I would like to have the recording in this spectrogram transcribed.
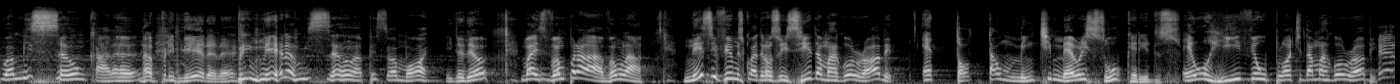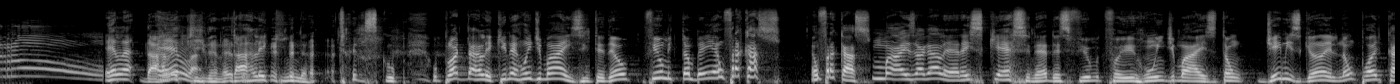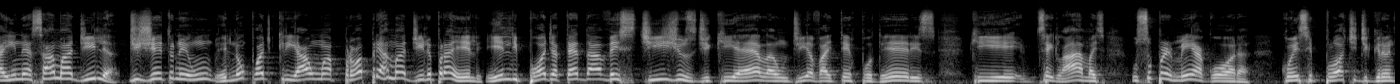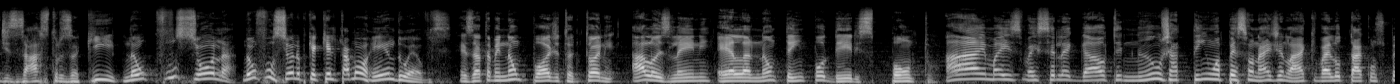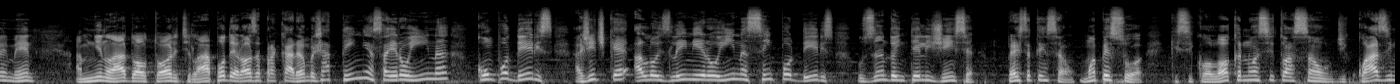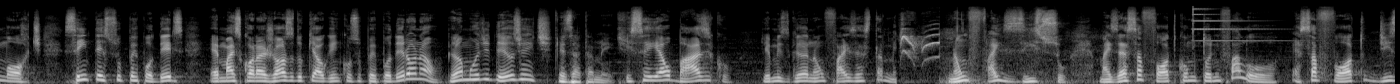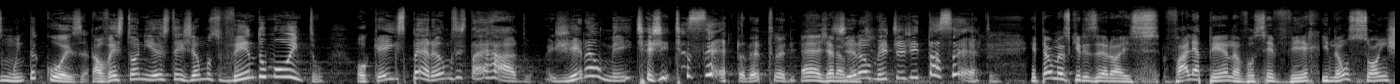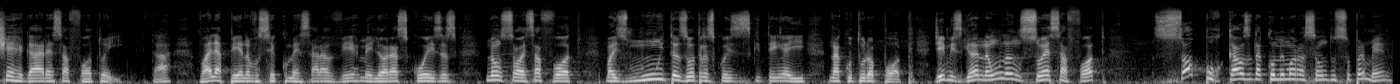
uma missão, cara. Na primeira, né? Primeira missão, a pessoa morre, entendeu? Mas vamos pra lá, vamos lá. Nesse filme Esquadrão Suicida, Margot Robbie é totalmente Mary Sue, queridos. É horrível o plot da Margot Robbie. Errou! Ela, Da ela- Arlequina, né? Da Arlequina. Desculpa. O plot da Arlequina é ruim demais, entendeu? O filme também é um fracasso. É um fracasso. Mas a galera esquece, né, desse filme que foi ruim demais. Então, James Gunn, ele não pode cair nessa armadilha. De jeito nenhum. Ele não pode criar uma própria armadilha pra ele. Ele pode até dar vestígios de que ela um dia vai ter poderes, que, sei lá, mas o Superman agora com esse plot de grandes astros aqui, não funciona. Não funciona porque aqui ele tá morrendo, Elvis. Exatamente, não pode, Tony. Tony, a Lois Lane, ela não tem poderes, ponto. Ai, mas vai ser legal ter... Não, já tem uma personagem lá que vai lutar com o Superman. A menina lá do Authority lá, poderosa pra caramba, já tem essa heroína com poderes. A gente quer a Lois Lane heroína sem poderes, usando a inteligência. Presta atenção, uma pessoa que se coloca numa situação de quase morte sem ter superpoderes é mais corajosa do que alguém com superpoder ou não? Pelo amor de Deus, gente. Exatamente. Isso aí é o básico. James Gunn não faz esta merda. Não faz isso. Mas essa foto, como o Tony falou, essa foto diz muita coisa. Talvez Tony e eu estejamos vendo muito, ok? Esperamos estar errado. Mas geralmente a gente acerta, né, Tony? É, geralmente. Geralmente a gente tá certo. Então, meus queridos heróis, vale a pena você ver e não só enxergar essa foto aí. Tá? Vale a pena você começar a ver melhor as coisas, não só essa foto, mas muitas outras coisas que tem aí na cultura pop. James Gunn não lançou essa foto só por causa da comemoração do Superman.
